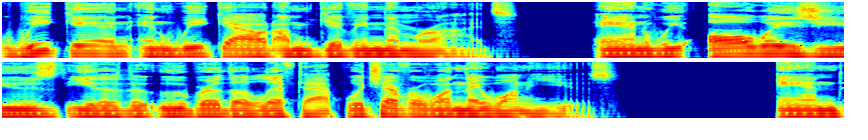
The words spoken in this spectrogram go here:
week in and week out, I'm giving them rides. And we always use either the Uber, the Lyft app, whichever one they want to use. And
